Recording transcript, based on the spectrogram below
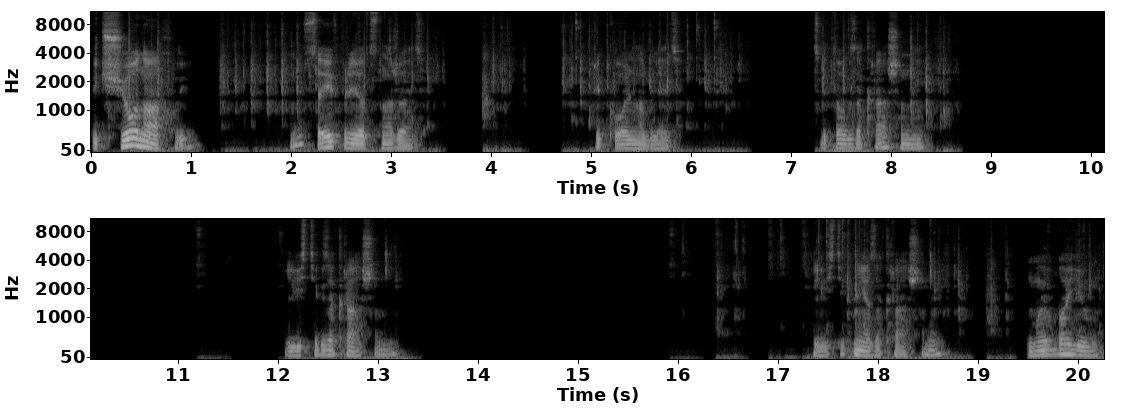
Ты чё нахуй? Ну, сейф придется нажать. Прикольно, блядь. Цветок закрашенный. Листик закрашенный. Листик не закрашенный. Мы в бою.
